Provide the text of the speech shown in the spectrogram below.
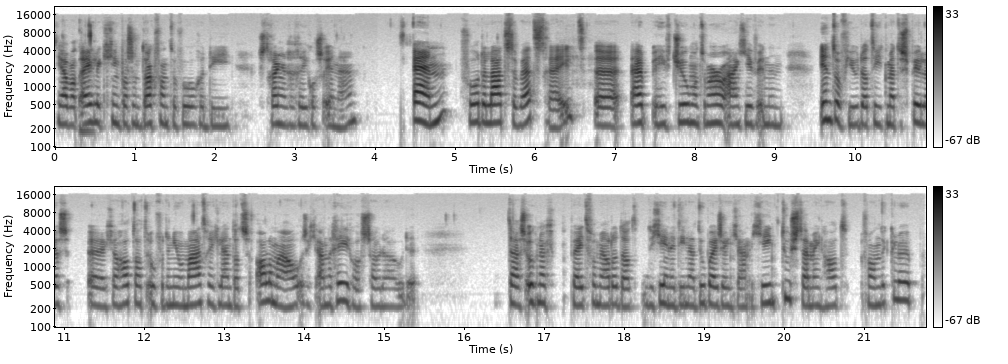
Ja, want eigenlijk ging pas een dag van tevoren die strengere regels in, hè. En voor de laatste wedstrijd heb- heeft Joe Montemaro aangegeven in een interview dat hij het met de spelers eh, gehad had over de nieuwe maatregelen en dat ze allemaal zich aan de regels zouden houden. Daar is ook nog bij te vermelden dat degene die naar Dubai zijn gegaan geen toestemming had van de club.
